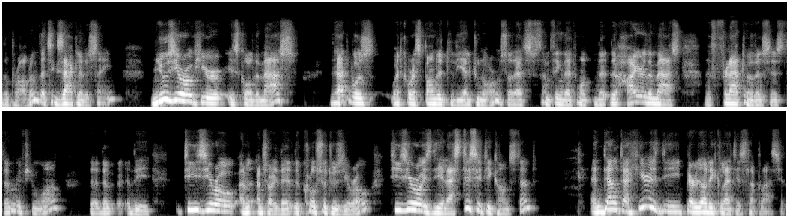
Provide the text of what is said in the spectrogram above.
the problem. That's exactly the same. Mu zero here is called the mass. That was what corresponded to the L2 norm. So that's something that the, the higher the mass, the flatter the system, if you want. The, the, the T0, I'm, I'm sorry, the, the closer to zero. T0 is the elasticity constant. And delta here is the periodic lattice Laplacian.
